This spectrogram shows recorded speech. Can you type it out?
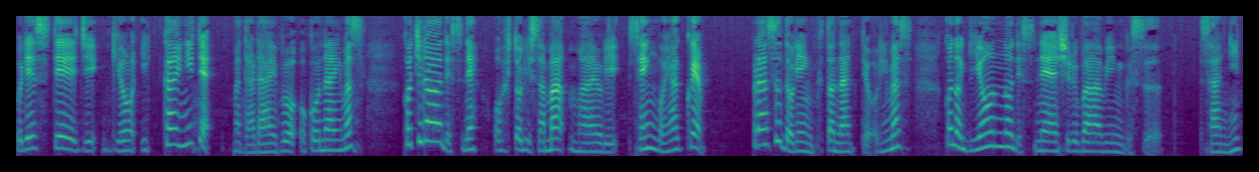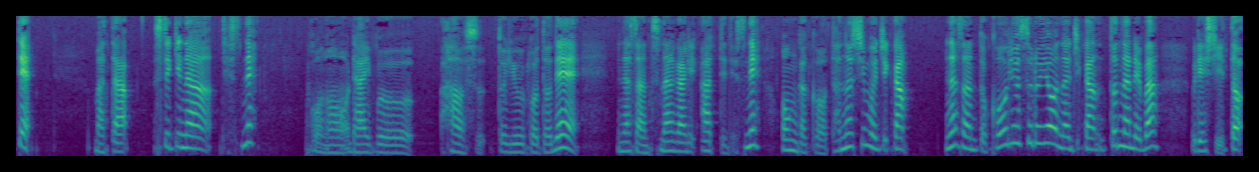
プレステージ祇園1階にて、またライブを行います。こちらはですね、お一人様前より1500円、プラスドリンクとなっております。この祇園のですね、シルバーウィングスさんにて、また素敵なですね、このライブハウスということで、皆さんつながりあってですね、音楽を楽しむ時間、皆さんと交流するような時間となれば嬉しいと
